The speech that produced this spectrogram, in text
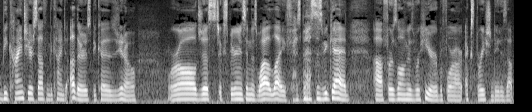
be kind to yourself and be kind to others because, you know, we're all just experiencing this wild life as best as we can uh, for as long as we're here before our expiration date is up.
